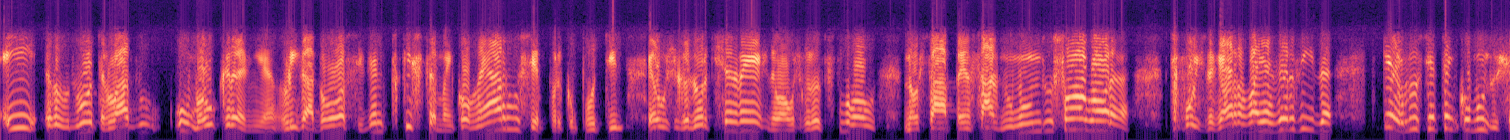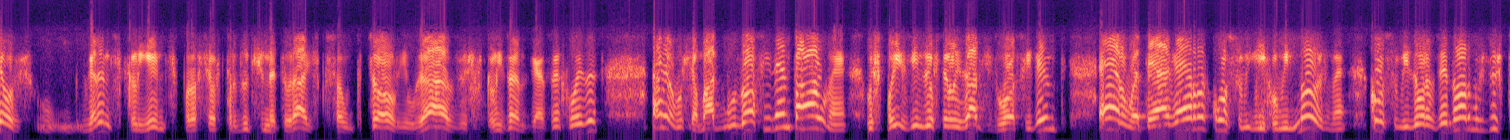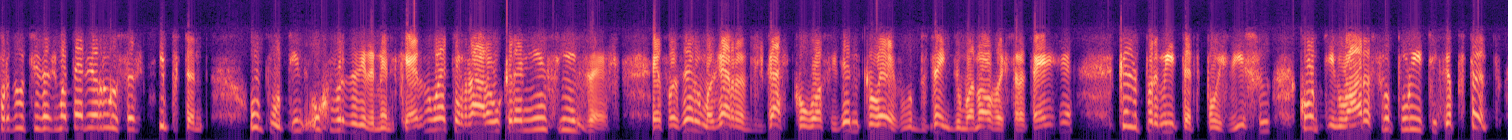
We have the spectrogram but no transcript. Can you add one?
e, do outro lado, uma Ucrânia ligada ao Ocidente, porque isso também convém à Rússia, porque o Putin é o jogador de xadrez, não é o jogador de futebol. Não está a pensar no mundo só agora. Depois da guerra vai haver vida. E a Rússia tem como um dos seus grandes clientes para os seus produtos naturais, que são o petróleo, o gás, os fertilizantes e essas coisas, o chamado mundo ocidental. Né? Os países industrializados do Ocidente eram até à guerra, incluindo nós, né? consumidores enormes dos produtos e das matérias russas. E, portanto, o Putin o que verdadeiramente quer não é tornar a Ucrânia em cinzas, é fazer uma guerra de desgaste com o Ocidente que leve o desenho de uma nova estratégia que lhe permita, depois disso, continuar a sua política. Portanto,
